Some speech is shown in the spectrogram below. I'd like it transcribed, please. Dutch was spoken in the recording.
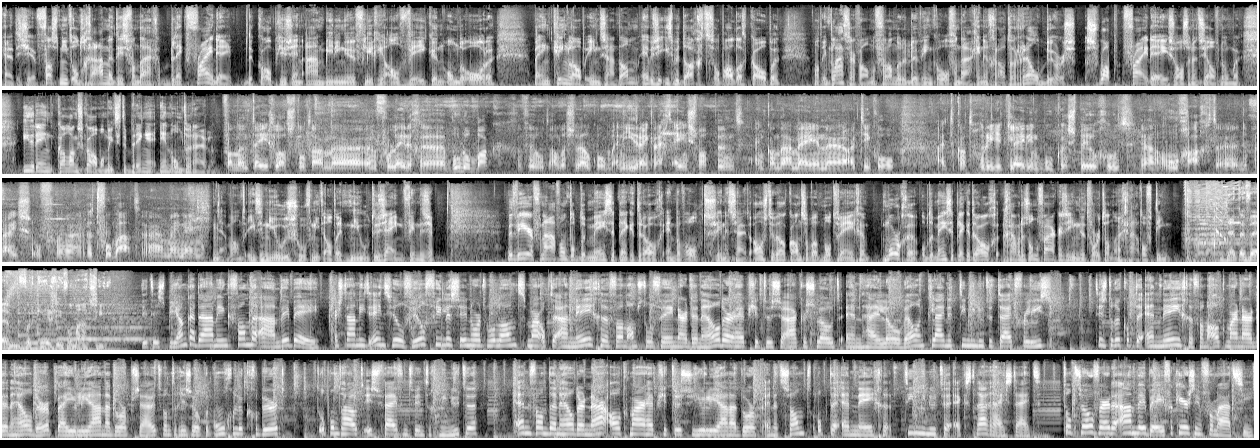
Het is je vast niet ontgaan. Het is vandaag Black Friday. De koopjes en aanbiedingen vliegen je al weken om de oren. Bij een kringloop in Zaandam hebben ze iets bedacht op al dat kopen. Want in plaats daarvan veranderde de winkel vandaag in een grote ruilbeurs. Swap Friday, zoals ze het zelf noemen. Iedereen kan langskomen om iets te brengen en om te ruilen. Van een theeglas tot aan uh, een volledige boedelbak gevuld. Alles welkom. En iedereen krijgt één swappunt. En kan daarmee een uh, artikel uit de categorieën kleding, boeken, speelgoed, ja, ongeacht uh, de prijs of uh, het formaat uh, meenemen. Ja, want iets nieuws hoeft niet altijd nieuw te zijn, vinden ze. Het weer vanavond op de meeste plekken droog en bewolkt. In het zuidoosten wel kans op wat motregen. Morgen op de meeste plekken droog gaan we de zon vaker zien. Het wordt dan een graad of 10. ZFM Verkeersinformatie. Dit is Bianca Damink van de ANWB. Er staan niet eens heel veel files in Noord-Holland... maar op de A9 van Amstelveen naar Den Helder... heb je tussen Akersloot en Heilo wel een kleine 10 minuten tijdverlies. Het is druk op de N9 van Alkmaar naar Den Helder... bij Julianadorp Zuid, want er is ook een ongeluk gebeurd. Het oponthoud is 25 minuten. En van Den Helder naar Alkmaar heb je tussen Julianadorp en het Zand... op de N9 10 minuten extra reistijd. Tot zover de ANWB Verkeersinformatie.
